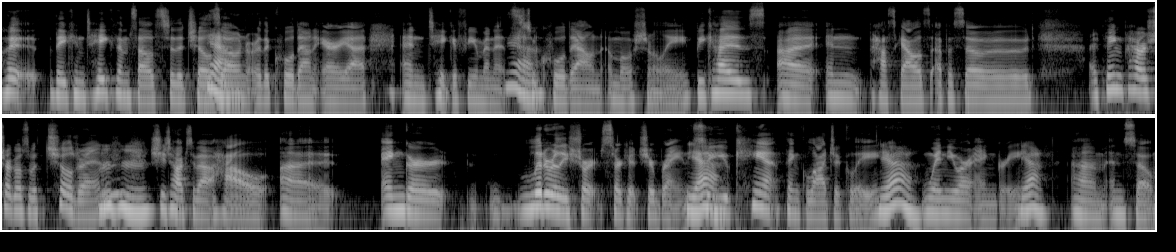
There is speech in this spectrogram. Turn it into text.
put, they can take themselves to the chill Yeah. zone or the cool down area and take a few minutes Yeah. to cool down emotionally. Because uh, in Pascal's episode, I think Power Struggles with Children, Mm-hmm. she talked about how uh, anger literally short circuits your brain. Yeah. So you can't think logically Yeah. when you are angry. Yeah. Um, and so,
